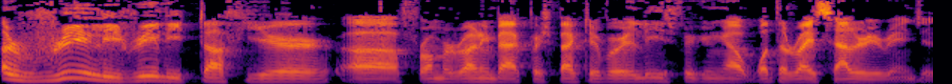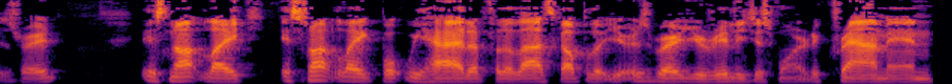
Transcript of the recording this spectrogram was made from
a really really tough year uh, from a running back perspective, or at least figuring out what the right salary range is. Right it's not like it's not like what we had for the last couple of years where you really just wanted to cram in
